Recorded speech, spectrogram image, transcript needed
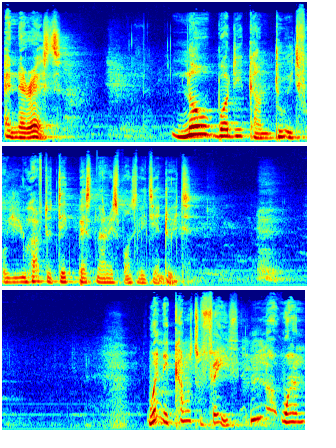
and the rest, nobody can do it for you. You have to take personal responsibility and do it. When it comes to faith, no one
